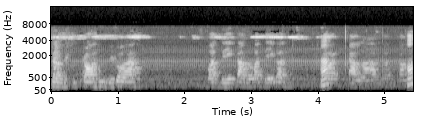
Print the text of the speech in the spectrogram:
เราก่อนดีกว่าสวัสดีก่อนสวัสดีก่อนฮะกล่าวลาก่อนกล่าวลา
